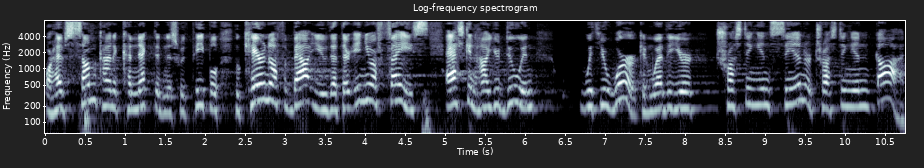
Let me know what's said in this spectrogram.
or have some kind of connectedness with people who care enough about you that they're in your face asking how you're doing with your work and whether you're trusting in sin or trusting in God.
